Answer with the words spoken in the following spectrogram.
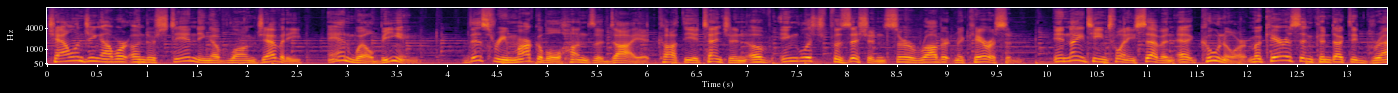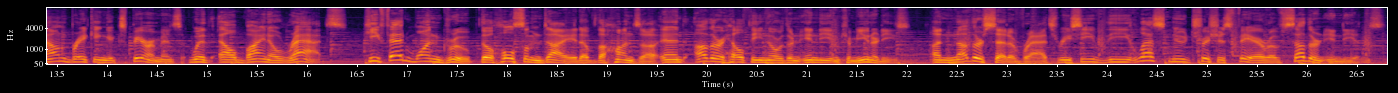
challenging our understanding of longevity and well being. This remarkable Hunza diet caught the attention of English physician Sir Robert McCarrison. In 1927, at Coonoor, McCarrison conducted groundbreaking experiments with albino rats. He fed one group the wholesome diet of the Hunza and other healthy northern Indian communities. Another set of rats received the less nutritious fare of southern Indians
